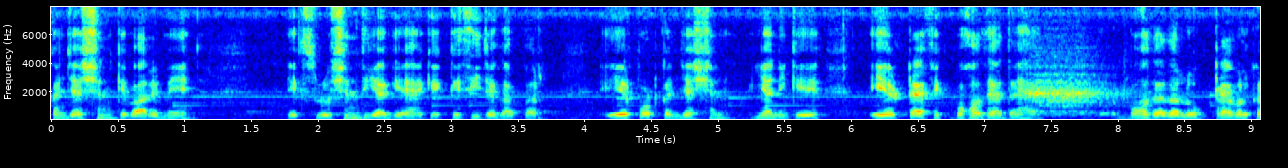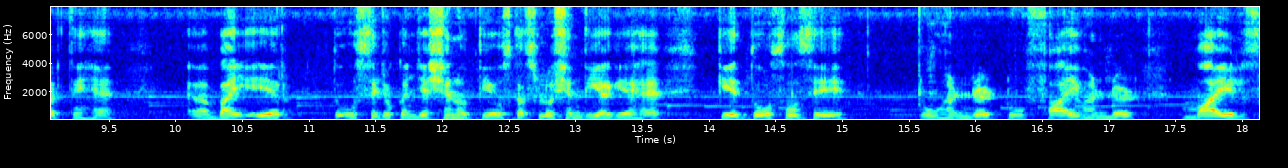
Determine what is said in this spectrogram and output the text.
congestion के बारे में एक सोल्यूशन दिया गया है कि किसी जगह पर एयरपोर्ट कंजेशन यानी कि एयर ट्रैफ़िक बहुत ज़्यादा है, बहुत ज़्यादा लोग ट्रैवल करते हैं बाय एयर तो उससे जो कंजेशन होती है, उसका सोल्यूशन दिया गया है कि 200 से 200 टू 500 माइल्स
